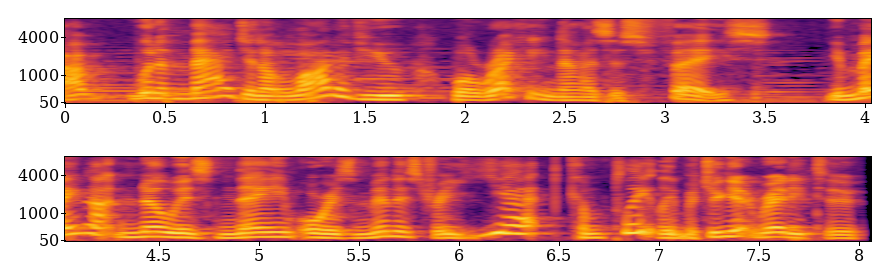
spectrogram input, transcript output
I would imagine a lot of you will recognize his face. You may not know his name or his ministry yet completely, but you're getting ready to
